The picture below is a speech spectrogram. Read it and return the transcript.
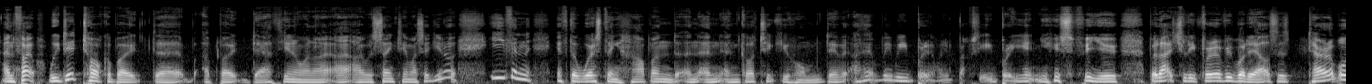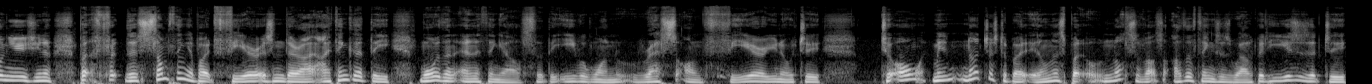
and in fact, we did talk about uh, about death. You know, and I, I, was saying to him, I said, you know, even if the worst thing happened and, and, and God took you home, David, I think it would be absolutely brilliant news for you, but actually for everybody else, is terrible news. You know, but for, there's something about fear, isn't there? I, I think that the more than anything else, that the evil one rests on fear. You know, to to all, I mean, not just about illness, but lots of other things as well. But he uses it to,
